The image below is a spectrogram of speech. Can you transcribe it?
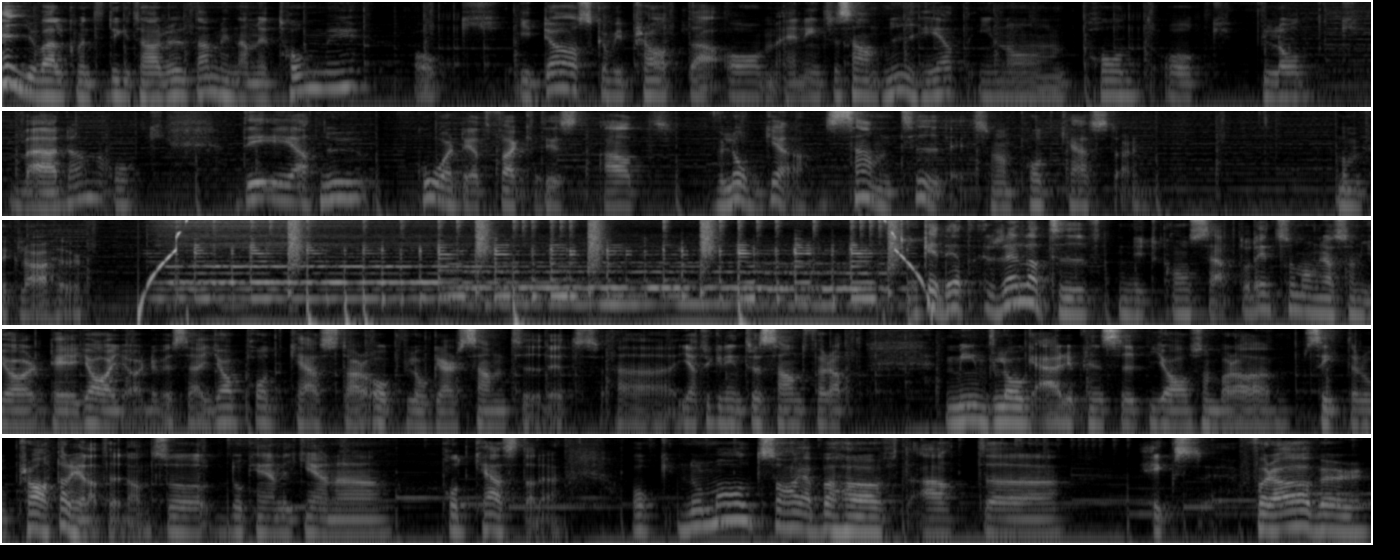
Hej och välkommen till Digital Rutan. Namn är Tommy och idag ska vi prata om en intressant nyhet inom podd och vloggvärlden och det är att nu går det faktiskt att vlogga samtidigt som man podcastar. De förklarar förklara hur. Okej, det är ett relativt nytt koncept och det är inte så många som gör det jag gör, det vill säga jag podcastar och vloggar samtidigt. Eh, jag tycker det är intressant för att min vlogg är i princip jag som bara sitter och pratar hela tiden, så då kan jag lika gärna podcasta det. Och normalt så har jag behövt att uh, föra över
